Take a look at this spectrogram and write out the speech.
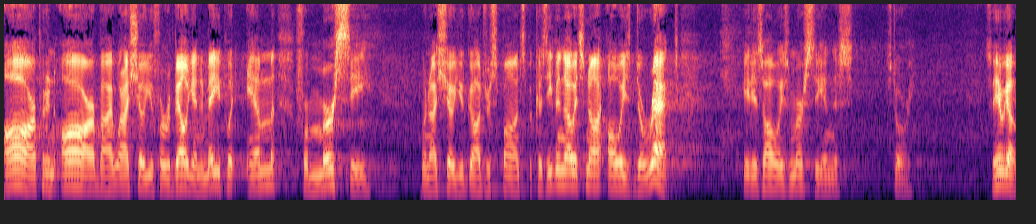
R, put an R by what I show you for rebellion, and maybe put M for mercy when I show you God's response because even though it's not always direct, it is always mercy in this story. So here we go.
